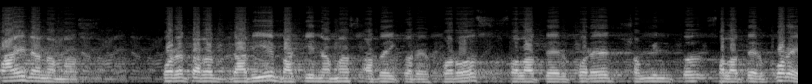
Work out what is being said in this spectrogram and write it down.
পায় না নামাজ। পরে তারা দাঁড়িয়ে বাকি নামাজ আদায় করে, ফরজ সলাতের পরে সম্মিলিত সলাতের পরে।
